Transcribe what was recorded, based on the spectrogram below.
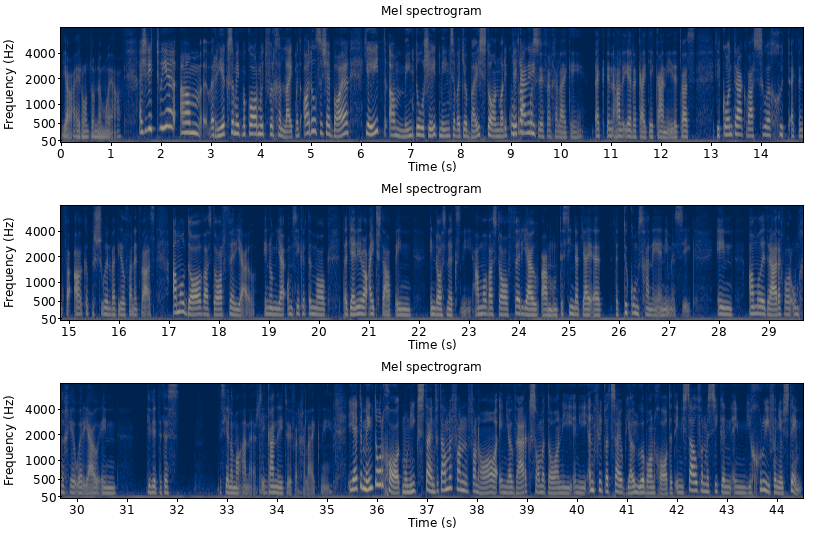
ja, hy rondom nou mooi af. As jy die twee um reekse met mekaar moet vergelyk, met Idols is jy baie jy het um mentors, jy het mense wat jou bystaan, maar die kontrak was Jy kan nie twee vergelyk nie ek in alle eerlikheid jy kan nie. Dit was die kontrak was so goed, ek dink vir elke persoon wat deel van dit was. Almal daar was daar vir jou en om jy om seker te maak dat jy nie daar uitstap en en daar's niks nie. Almal was daar vir jou um, om te sien dat jy 'n 'n toekoms gaan hê in die musiek. En almal het regtig waar omgegee oor jou en jy weet dit is dis heeltemal anders. Jy mm. kan nie twee vergelyk nie. Jy het 'n mentor gehad, Monique Steyn. Vertel my van van haar en jou werk saam met haar en die in die invloed wat sy op jou loopbaan gehad het en die styl van musiek en en die groei van jou stem.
